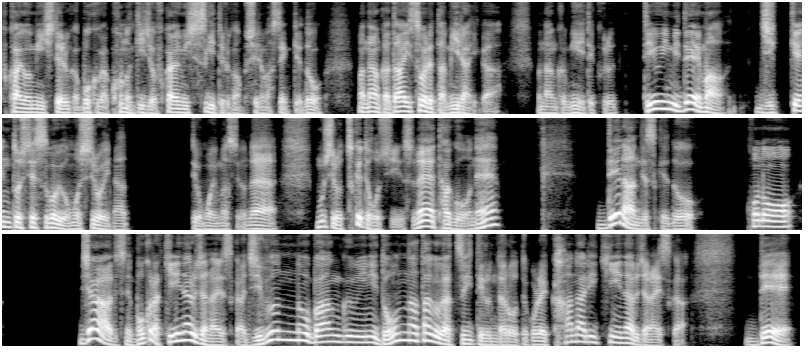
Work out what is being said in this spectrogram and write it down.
深読みしてるか、僕がこの記事を深読みしすぎてるかもしれませんけど、まあ、なんか大それた未来がなんか見えてくるっていう意味で、まあ実験としてすごい面白いなって思いますよね。むしろつけてほしいですね、タグをね。でなんですけど、この、じゃあですね、僕ら気になるじゃないですか。自分の番組にどんなタグがついてるんだろうって、これかなり気になるじゃないですか。で、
